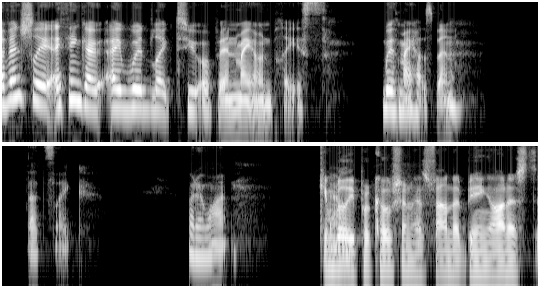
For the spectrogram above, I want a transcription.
Eventually, I think I, I would like to open my own place with my husband. That's like what I want. Kimberly yeah. Prokoshyn has found that being honest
